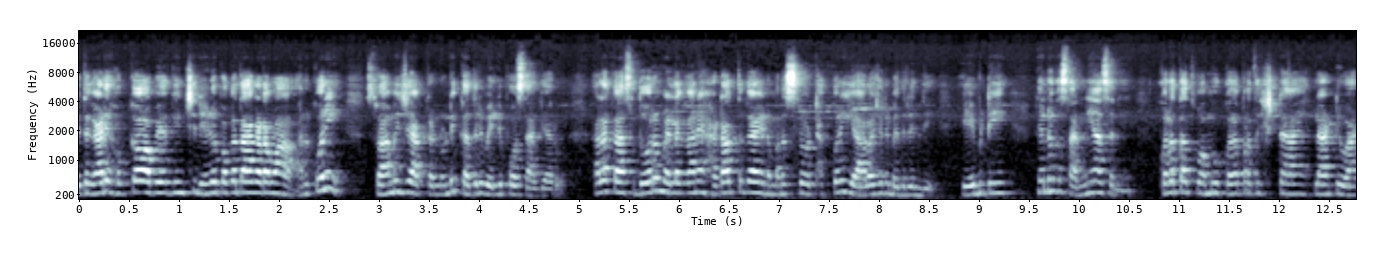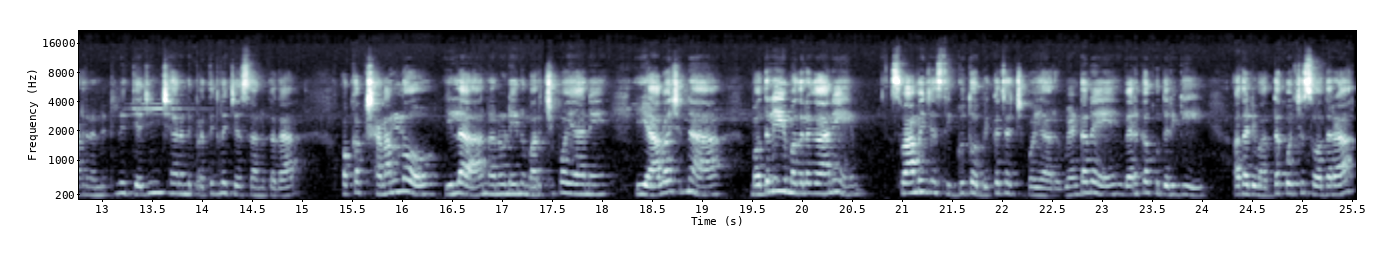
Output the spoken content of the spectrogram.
ఇతగాడి హుక్కా ఉపయోగించి నేను పొగ తాగడమా? అనుకుని స్వామీజీ అక్కడి నుండి కదిలి వెళ్ళిపోసాగారు. అలా కాస్త దూరం వెళ్ళగానే హఠాత్తుగా ఆయన మనసులో ఠక్కుని ఈ ఆలోచన బెదిరింది. ఏమిటి? నేను ఒక సన్యాసిని. కులతత్వము కులప్రతిష్ట లాంటి వాటినన్నిటినీ త్యజించారని ప్రతిజ్ఞ చేశాను కదా. ఒక క్షణంలో ఇలా నన్ను నేను మర్చిపోయానే? ఈ ఆలోచన మొదలి మొదలుగానే స్వామీజీ సిగ్గుతో బిక్క చచ్చిపోయారు. వెంటనే వెనకకు తిరిగి అతడి వద్దకొచ్చి సోదరా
